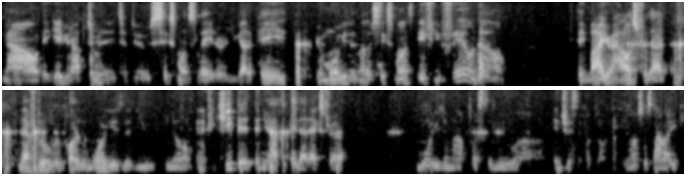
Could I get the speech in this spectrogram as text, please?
Now they gave you an opportunity to do six months later. You got to pay your mortgage another six months. If you fail now, they buy your house for that leftover part of the mortgage that you you know. And if you keep it, then you have to pay that extra mortgage amount plus the new uh, interest that comes on. You know, so it's not like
